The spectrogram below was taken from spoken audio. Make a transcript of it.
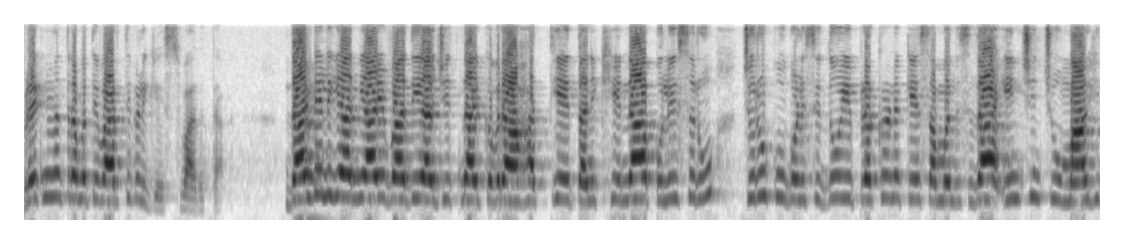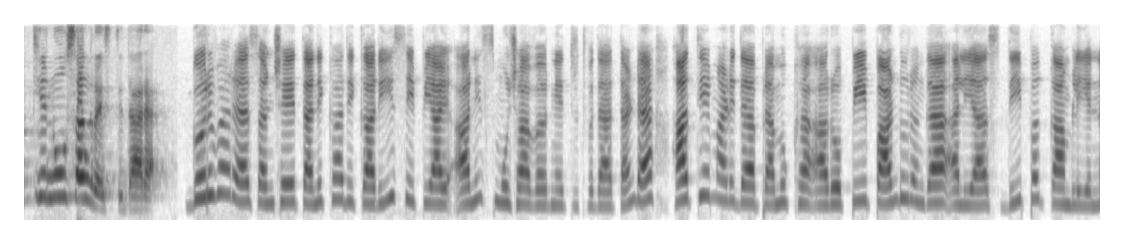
ಬ್ರೇಕ್ನ ನಂತರ ಮತ್ತೆ ವಾರ್ತೆಗಳಿಗೆ ಸ್ವಾಗತ. ದಾಂಡೇಲಿಯ ನ್ಯಾಯವಾದಿ ಅಜಿತ್ ನಾಯ್ಕ್ ಅವರ ಹತ್ಯೆ ತನಿಖೆಯನ್ನ ಪೊಲೀಸರು ಚುರುಕುಗೊಳಿಸಿದ್ದು, ಈ ಪ್ರಕರಣಕ್ಕೆ ಸಂಬಂಧಿಸಿದ ಇಂಚಿಂಚು ಮಾಹಿತಿಯನ್ನು ಸಂಗ್ರಹಿಸುತ್ತಿದ್ದಾರೆ. ಗುರುವಾರ ಸಂಜೆ ತನಿಖಾಧಿಕಾರಿ ಸಿಪಿಐ ಅನಿಸ್ ಮುಜಾವರ್ ನೇತೃತ್ವದ ತಂಡ ಹತ್ಯೆ ಮಾಡಿದ ಪ್ರಮುಖ ಆರೋಪಿ ಪಾಂಡುರಂಗ ಅಲಿಯಾಸ್ ದೀಪಕ್ ಕಾಂಬ್ಳೆಯನ್ನ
